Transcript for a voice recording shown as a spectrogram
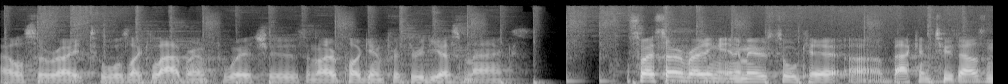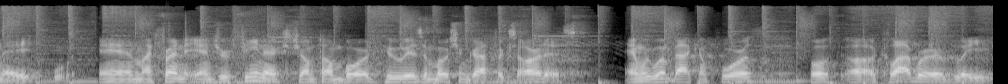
I also write tools like Labyrinth, which is another plugin for 3ds Max. So I started writing Animator's Toolkit uh, back in 2008, and my friend Andrew Phoenix jumped on board, who is a motion graphics artist. And we went back and forth, both uh, collaboratively,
